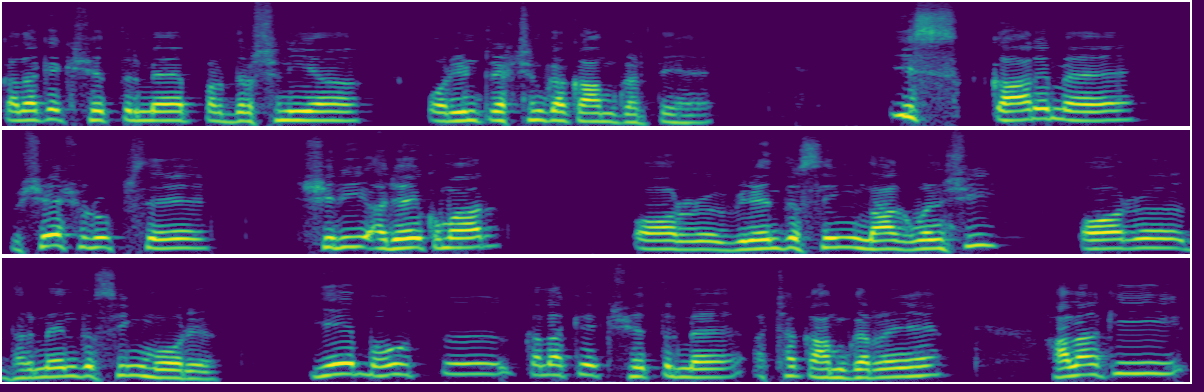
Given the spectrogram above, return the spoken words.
कला के क्षेत्र में प्रदर्शनियाँ और इंटरेक्शन का काम करते हैं। इस कार्य में विशेष रूप से श्री अजय कुमार और वीरेंद्र सिंह नागवंशी और धर्मेंद्र सिंह मौर्य, ये बहुत कला के क्षेत्र में अच्छा काम कर रहे हैं। हालाँकि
